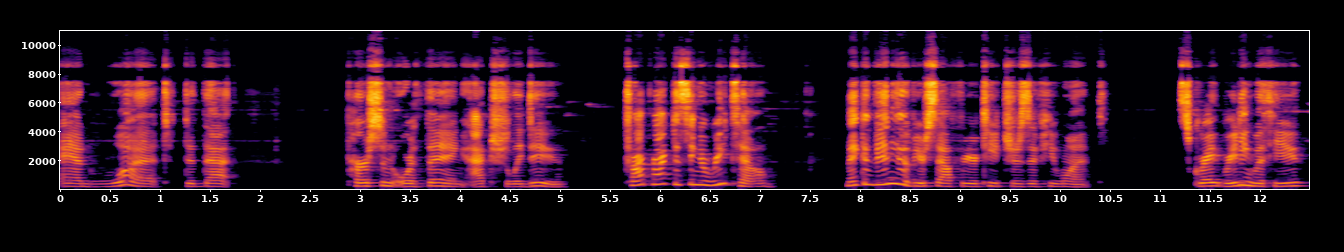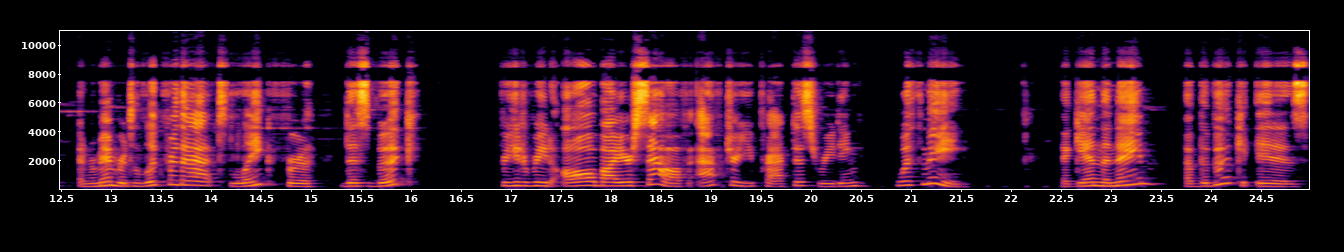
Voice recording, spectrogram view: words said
and what did that person or thing actually do. Try practicing a retell. Make a video of yourself for your teachers if you want. It's great reading with you. And remember to look for that link for this book for you to read all by yourself after you practice reading with me. Again, the name of the book is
